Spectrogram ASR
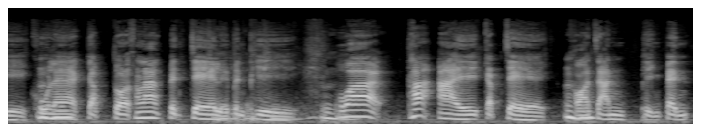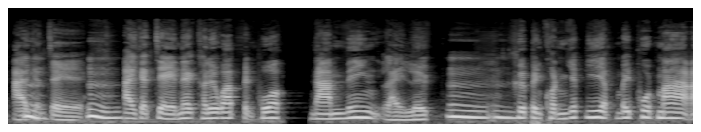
E คู่อือฮึแรกกับตัวข้างล่างเป็น J หรือเป็น P อืมเพราะว่าถ้า I กับ J อือฮึของอาจารย์ผิงเป็น I กับ J อืม I กับ J เนี่ยเขาเรียกว่าเป็นพวก น้ำนิ่งไหลลึกอืมอืมคือเป็นคนเงียบๆ ไม่พูดมาก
